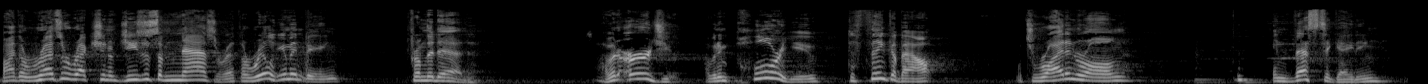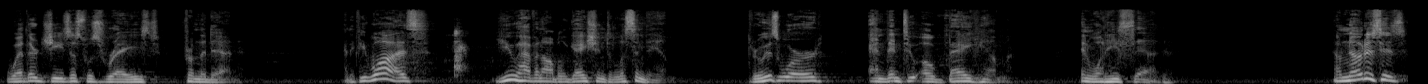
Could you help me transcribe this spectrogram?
by the resurrection of Jesus of Nazareth, a real human being, from the dead. So I would urge you, I would implore you to think about what's right and wrong, investigating whether Jesus was raised from the dead. And if he was, you have an obligation to listen to him through his word and then to obey him in what he said. Now, notice his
